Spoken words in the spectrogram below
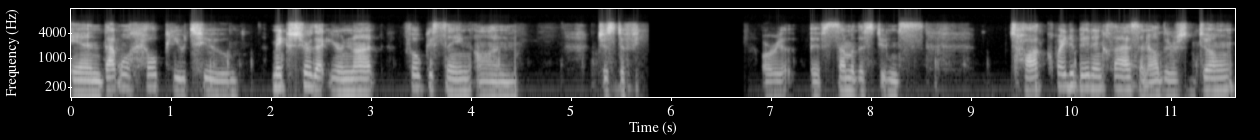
And that will help you to make sure that you're not focusing on just a few or if some of the students talk quite a bit in class and others don't,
